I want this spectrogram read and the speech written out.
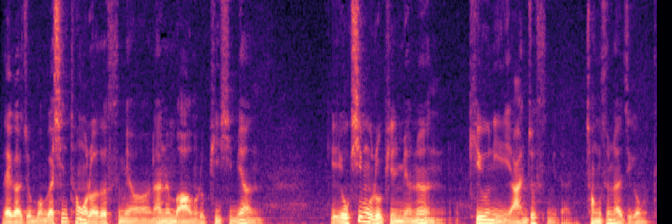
내가 좀 뭔가 신통을 얻었으면 하는 마음으로 비시면 욕심으로 빌면은 기운이 안 좋습니다. 정순하지가 못해.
